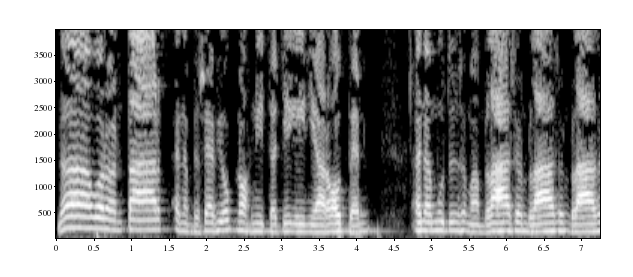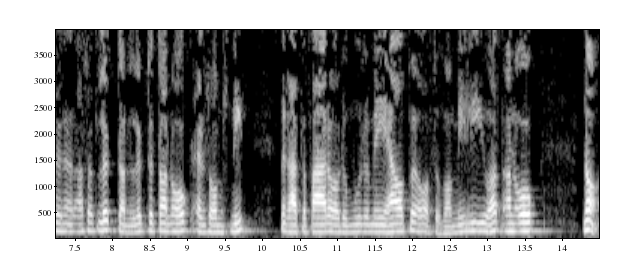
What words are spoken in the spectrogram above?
dan wordt een taart en dan besef je ook nog niet dat je één jaar oud bent. En dan moeten ze maar blazen, blazen, blazen. En als het lukt, dan lukt het dan ook. En soms niet. Dan gaat de vader of de moeder mee helpen, of de familie, wat dan ook. Nou,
